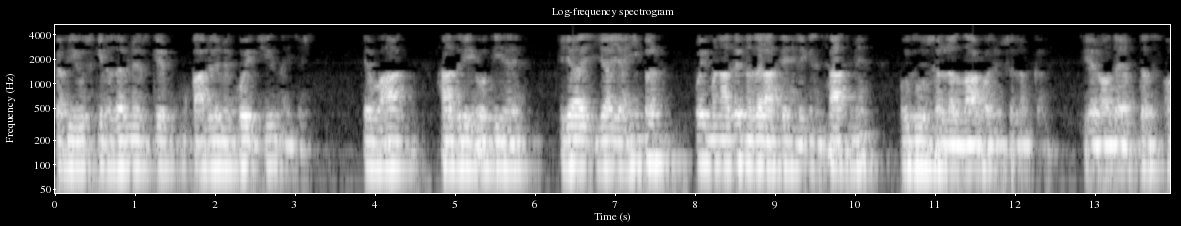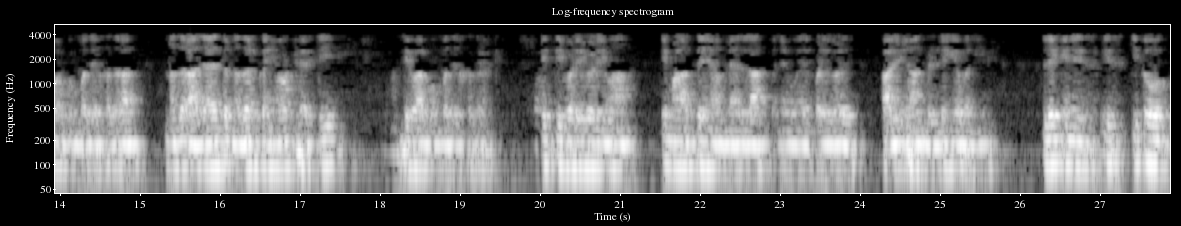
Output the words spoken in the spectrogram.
کبھی اس کی نظر میں، اس کے مقابلے میں کوئی چیز نہیں چلتی جب وہاں حاضری ہوتی ہے یا یا یہیں پر کوئی مناظر نظر آتے ہیں، لیکن ساتھ میں حضور صلی اللہ علیہ وسلم کا یہ رود اقدس اور گنبد خزرہ نظر آ جائے تو نظر کہیں اور ٹھہرتی دیوار گنبد خزرہ کی اتنی بڑی بڑی وہاں عمارتیں اور محلات بنے ہوئے ہیں، بڑے بڑے عالیشان بلڈنگیں بنی ہوئی لیکن اس اس کی تو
